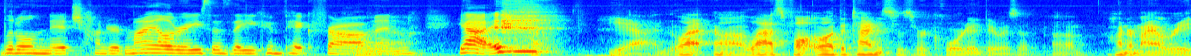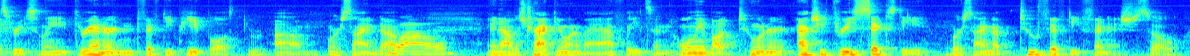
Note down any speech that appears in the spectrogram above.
little niche 100 mile races that you can pick from Oh, and yeah Yeah, la- uh, last fall. Well, at the time this was recorded, there was a, a hundred mile race recently. Three hundred and fifty people um, were signed up. Wow. And I was tracking one of my athletes, and only about two hundred, actually three sixty, were signed up. Two fifty finished. So,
